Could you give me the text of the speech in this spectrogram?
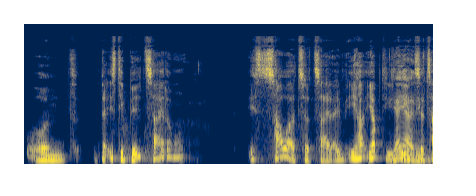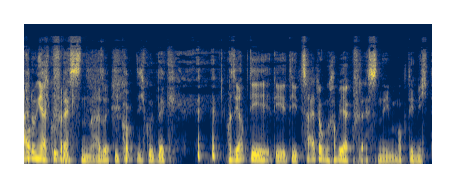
Und da ist die Bildzeitung ist sauer zurzeit. Ich, ich habe die, ja, ja, die, die Zeitung ja gefressen. Also die kommt nicht gut weg. also ich habe die die die Zeitung habe ich ja gefressen. Ich mag die nicht.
